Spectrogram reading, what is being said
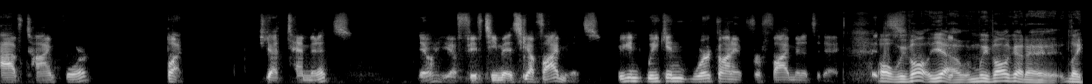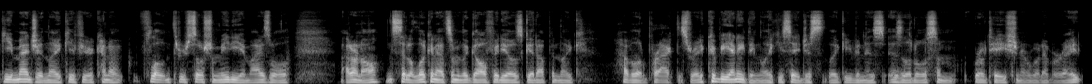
have time for. But you got 10 minutes, you know, you got 15 minutes, you got five minutes. We can we can work on it for five minutes a day. Oh, it's, oh, we've all yeah, and we've all got to like you mentioned, like if you're kind of floating through social media, might as well, I don't know, instead of looking at some of the golf videos, get up and like have a little practice, right? It could be anything, like you say, just like even as, as little as some rotation or whatever, right?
